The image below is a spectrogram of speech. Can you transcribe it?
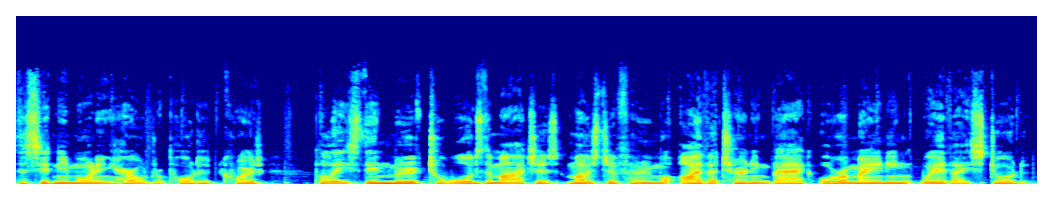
the Sydney Morning Herald reported, quote, police then moved towards the marchers, most of whom were either turning back or remaining where they stood.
